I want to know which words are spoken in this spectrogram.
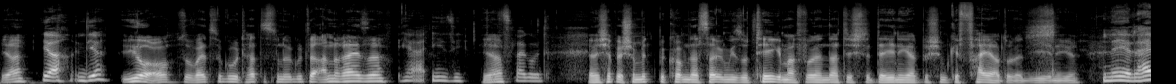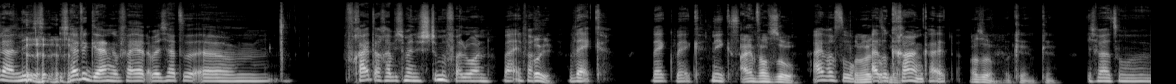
Ja? Ja, und dir? Ja, soweit so gut. Hattest du eine gute Anreise? Ja, easy. Ja? Das war gut. Ja, ich habe ja schon mitbekommen, dass da irgendwie so Tee gemacht wurde. Dann dachte ich, derjenige hat bestimmt gefeiert oder diejenige. Nee, leider nicht. Ich hätte gern gefeiert, aber ich hatte, ähm, Freitag habe ich meine Stimme verloren. War einfach Ui. weg. Weg, weg. Nix. Einfach so. Einfach so. Also krank halt. Also, okay, okay. Ich war so,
